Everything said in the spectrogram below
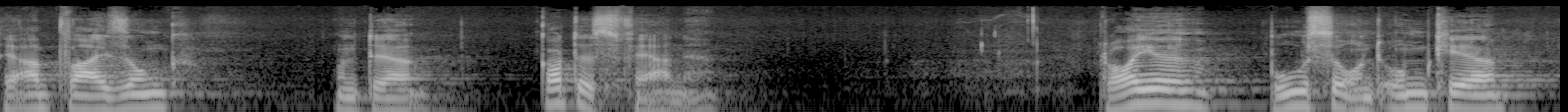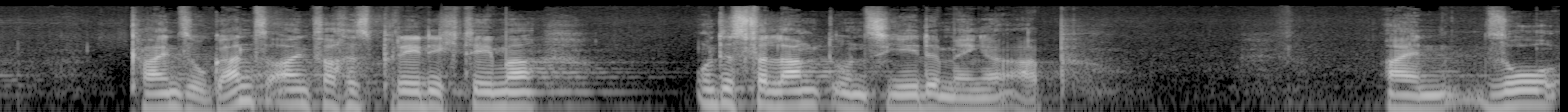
der Abweisung und der Gottesferne. Reue, Buße und Umkehr kein so ganz einfaches Predigtthema und es verlangt uns jede Menge ab. Ein so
